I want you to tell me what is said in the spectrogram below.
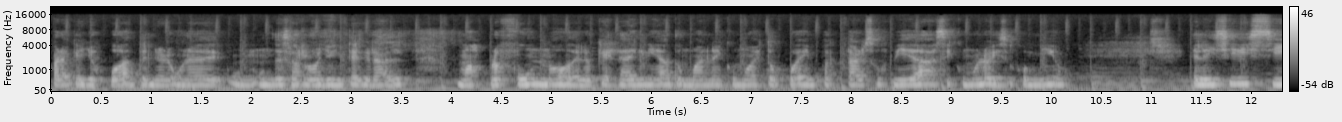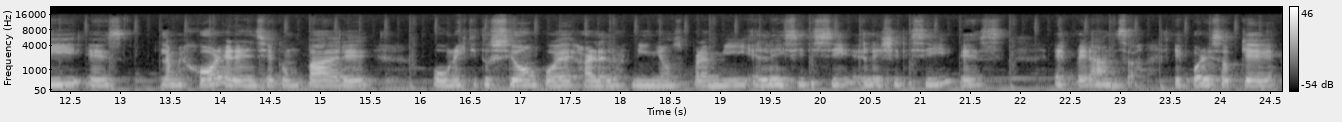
para que ellos puedan tener un desarrollo integral más profundo de lo que es la dignidad humana y cómo esto puede impactar sus vidas, así como lo hizo conmigo. El ACDC es la mejor herencia que un padre o una institución puede dejarle a los niños. Para mí el ACDC, el ACDC es esperanza. Es por eso que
